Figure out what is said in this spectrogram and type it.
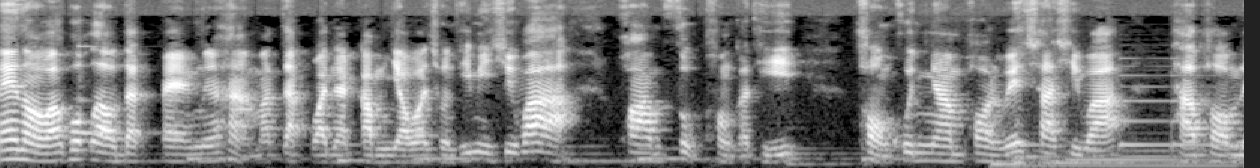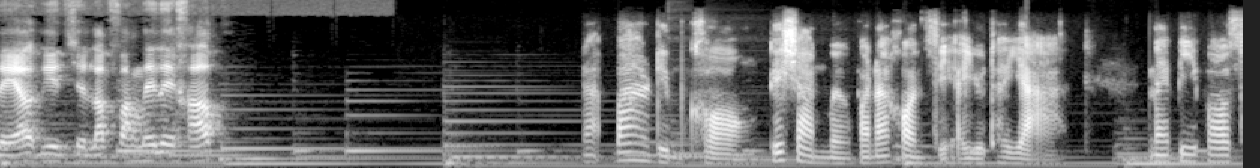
แน่นอนว่าพวกเราดัดแปลงเนื้อหามาจากวรรณกรรมเยาวชนที่มีชื่อว่า ความสุขของกะทิของคุณงามพรเวชชาชีวะ ถ้าพร้อมแล้วเรียนเชิญรับฟังได้เลยครับ ณ บ้านริมคลองที่ชานเมืองพระนครศรีอยุธยา ในปีพศ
